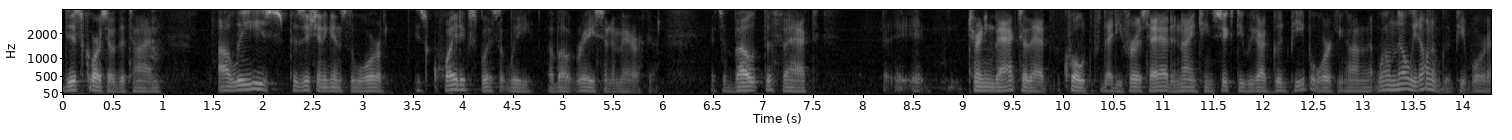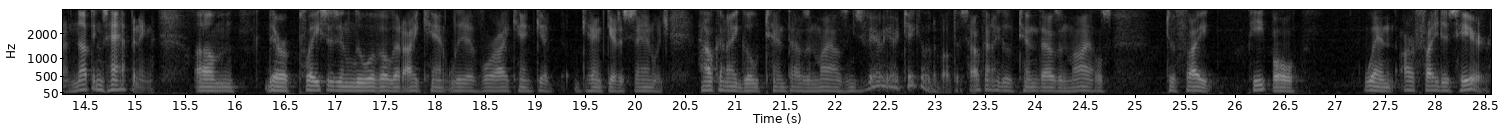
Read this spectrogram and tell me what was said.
discourse of the time. Ali's position against the war is quite explicitly about race in America. It's about the fact turning back to that quote that he first had in 1960, we got good people working on that. Well, no, we don't have good people working on it. Nothing's happening. Um, there are places in Louisville that I can't live, where I can't get can't get a sandwich. How can I go 10,000 miles? And he's very articulate about this. How can I go 10,000 miles to fight people when our fight is here?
